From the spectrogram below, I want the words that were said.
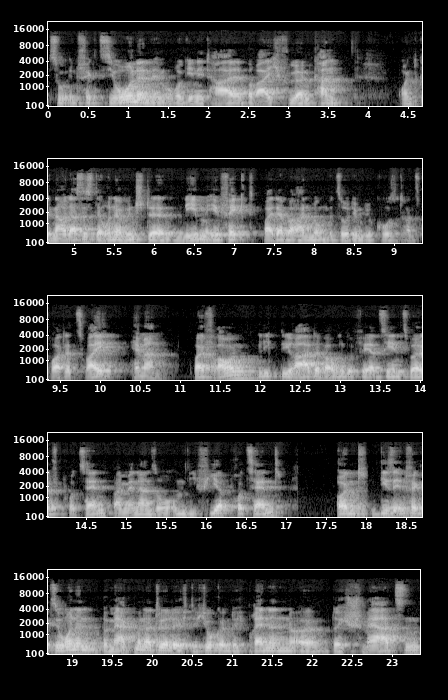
zu Infektionen im Urogenitalbereich führen kann. Und genau das ist der unerwünschte Nebeneffekt bei der Behandlung mit Sodiumglucosetransporter 2 Hämmern. Bei Frauen liegt die Rate bei ungefähr 10, 12 Prozent, bei Männern so um die 4 Prozent. Und diese Infektionen bemerkt man natürlich durch Jucken, durch Brennen, äh, durch Schmerzen.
